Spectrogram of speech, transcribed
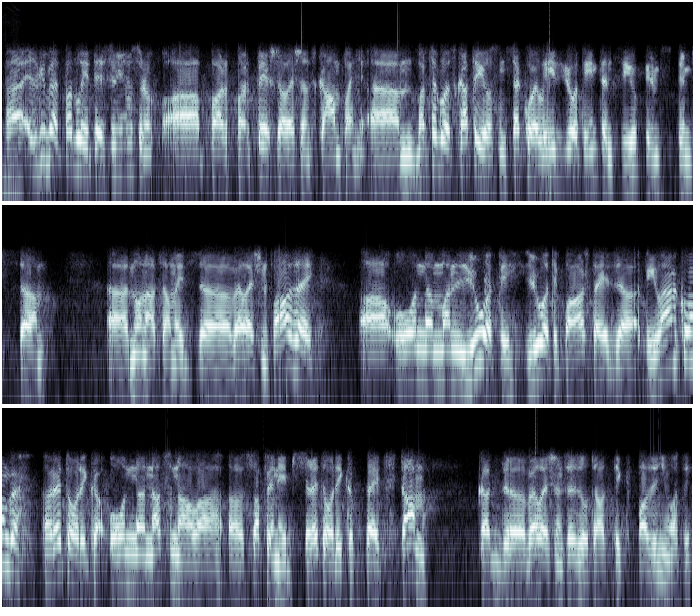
Uh, es gribētu padalīties ar jums uh, par, par priekšvēlēšanas kampaņu. Um, var sakot, skatījos un sekoju līdzi ļoti intensīvi pirms, pirms um, uh, nonācām līdz uh, vēlēšanu fāzei. Uh, un man ļoti, ļoti pārsteidza Pīlēna kunga retorika un Nacionālā uh, savienības retorika pēc tam, kad uh, vēlēšanas rezultāti tika paziņoti.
